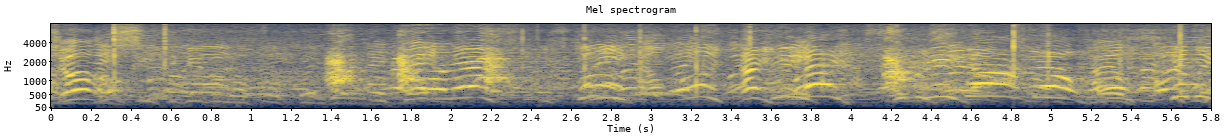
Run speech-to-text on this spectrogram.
George! Hey, come on, hey! Hey! Can we start now? Can we!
